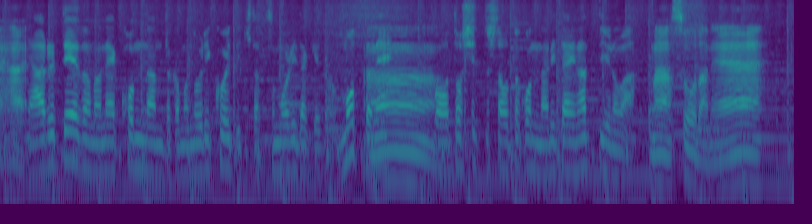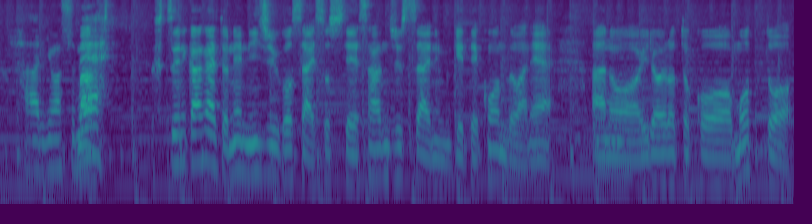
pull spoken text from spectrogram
いはい。ある程度のね困難とかも乗り越えてきたつもりだけどもっとねうん。こうどしっとした男になりたいなっていうのはまあそうだね。ありますまあね、普通に考えるとね25歳そして30歳に向けて今度はねあの、いろいろとこうもっと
